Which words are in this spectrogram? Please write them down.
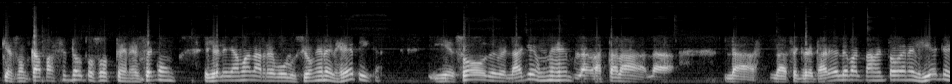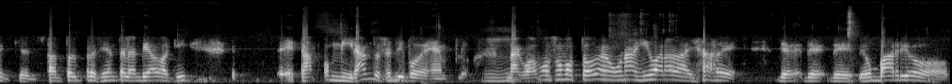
que son capaces de autosostenerse con, ellos le llaman la revolución energética y eso de verdad que es un ejemplo, hasta la, la, la, la secretaria del Departamento de Energía que, que tanto el presidente le ha enviado aquí están mirando ese tipo de ejemplos. Naguamo somos todos en una jíbara de allá de, de, de, de- de un barrio,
